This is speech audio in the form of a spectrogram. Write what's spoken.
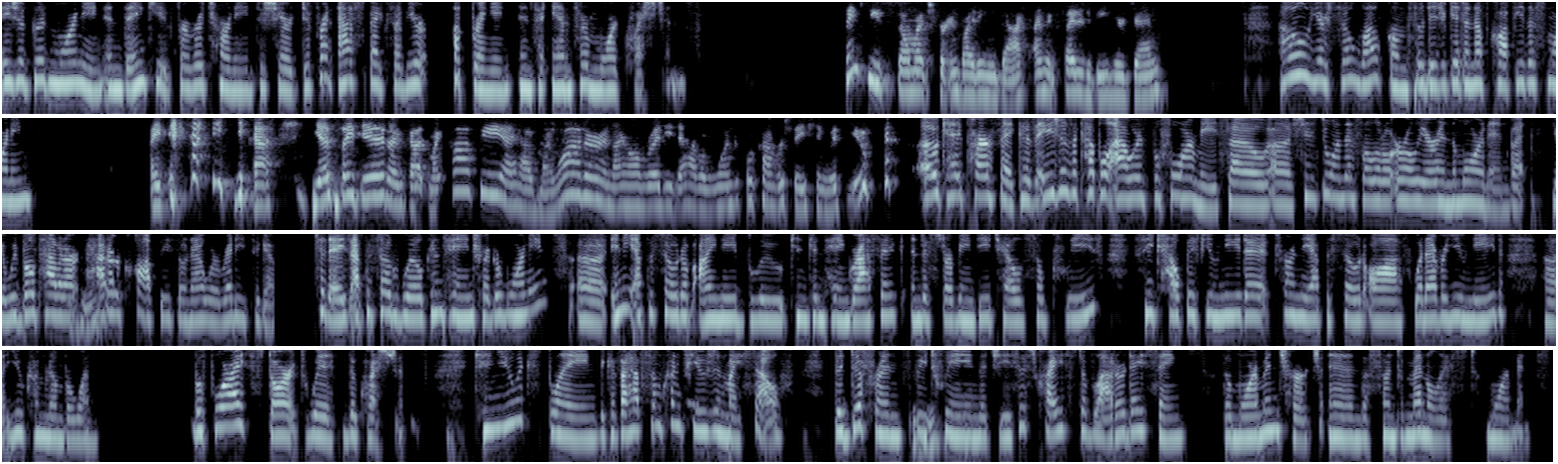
Asia, good morning and thank you for returning to share different aspects of your upbringing and to answer more questions. Thank you so much for inviting me back. I'm excited to be here, Jen. Oh, you're so welcome. So, did you get enough coffee this morning? I yeah, yes, I did. I've got my coffee, I have my water, and I'm all ready to have a wonderful conversation with you. okay, perfect. Because Asia's a couple hours before me, so uh, she's doing this a little earlier in the morning. But yeah, we both have our mm-hmm. had our coffee, so now we're ready to go. Today's episode will contain trigger warnings. Uh, any episode of I Need Blue can contain graphic and disturbing details, so please seek help if you need it. Turn the episode off, whatever you need. Uh, you come number one. Before I start with the questions, can you explain, because I have some confusion myself, the difference mm-hmm. between the Jesus Christ of Latter day Saints, the Mormon Church, and the fundamentalist Mormons?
